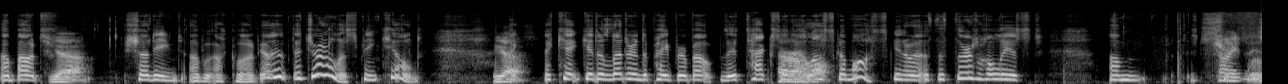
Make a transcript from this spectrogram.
about yeah. Shireen Abu Akleh, the journalist being killed. Yes. I, I, can't get a letter in the paper about the attacks on Al Aqsa Mosque. You know, it's the third holiest um, church, well,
